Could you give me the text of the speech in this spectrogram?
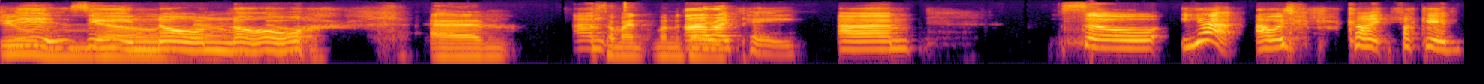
Lizzie. No, no, no. no. Um, Um, so mae'n ma. R.I.P. Um, so, yeah, I would like fucking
